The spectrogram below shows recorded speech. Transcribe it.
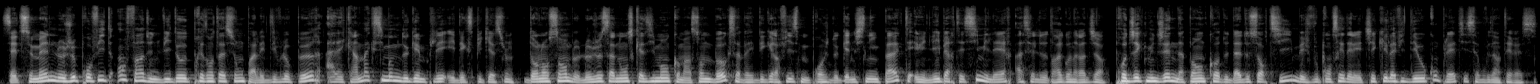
Cette semaine, le jeu profite enfin d'une vidéo de présentation par les développeurs avec un maximum de gameplay et d'explications. Dans l'ensemble, le jeu s'annonce quasiment comme un sandbox avec des graphismes proches de Genshin Impact et une liberté similaire à celle de Dragon Raja. Project Mugen n'a pas encore de date de sortie, mais je vous conseille d'aller checker la vidéo complète si ça vous intéresse.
